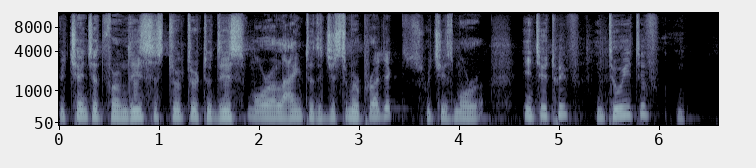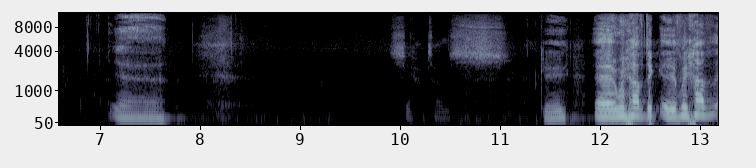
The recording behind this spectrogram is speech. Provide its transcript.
We changed it from this structure to this more aligned to the GStreamer project, which is more intuitive. Intuitive. Uh, Okay. Uh, we have the uh, we have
